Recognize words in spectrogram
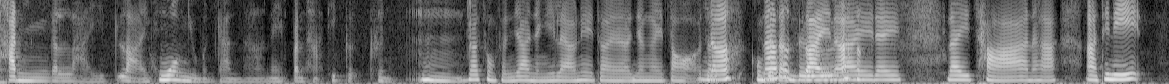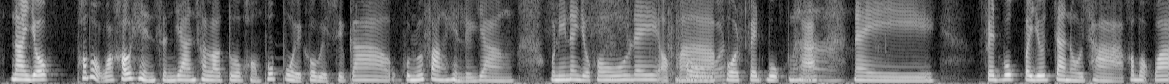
พันกันหลายหลายห่วงอยู่เหมือนกันนะในปัญหาที่เกิดขึ้น อืมถ้าส่งสัญญาณอย่างนี้แล้วเนี่ยจะยังไงต่อจะนะคงจะจัดซื้อน่าสนใจนะได้ได้ได้ช้านะคะ อะทีนี้นายก เขาบอกว่าเขาเห็นสัญญาณชะลอตัวของผู้ป่วยโควิด -19 คุณผู้ฟังเห็นหรือยัง วันนี้นายกเขาได้ออกมาโพสต์เฟซบุ๊กนะคะอ่าใน Facebook ประยุทธ์จันทร์โอชาเขาบอกว่า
